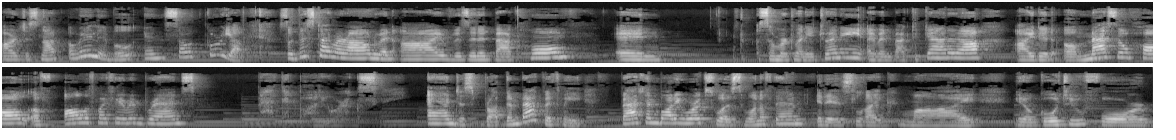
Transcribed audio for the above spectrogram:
are just not available in South Korea. So this time around when I visited back home in summer 2020, I went back to Canada. I did a massive haul of all of my favorite brands, Bath and Body Works, and just brought them back with me. Bath and Body Works was one of them. It is like my, you know, go-to for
